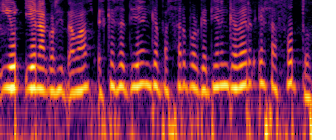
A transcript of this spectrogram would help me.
Y, y una cosita más, es que se tienen que pasar porque tienen que ver esa foto.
